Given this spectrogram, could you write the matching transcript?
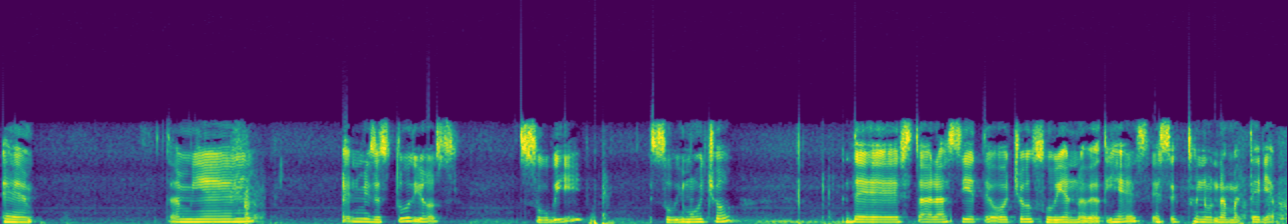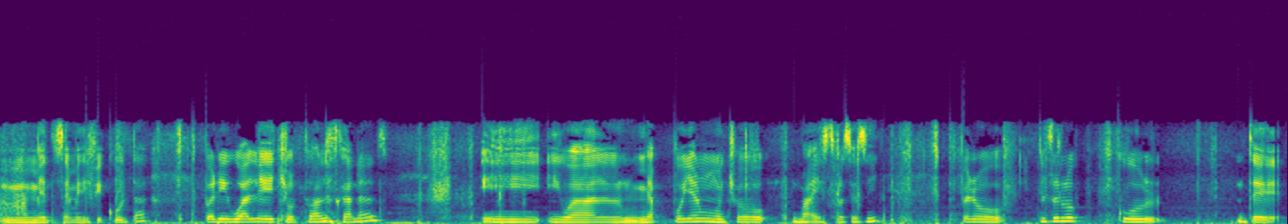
eh, también en mis estudios subí, subí mucho. De estar a 7, 8, subí a 9 o 10, excepto en una materia se me dificulta, pero igual he hecho todas las ganas y igual me apoyan mucho maestros y así, pero eso es lo cool de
